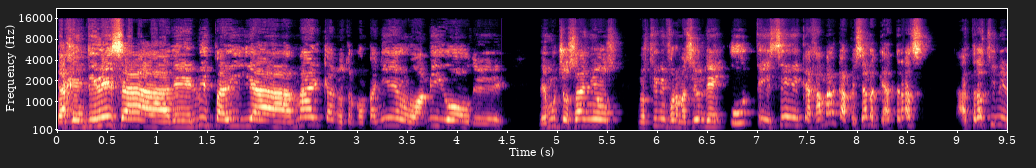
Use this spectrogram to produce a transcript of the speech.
La gentileza de Luis Padilla Marca, nuestro compañero amigo de, muchos años, nos tiene información de UTC de Cajamarca, a pesar de que atrás, atrás tiene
